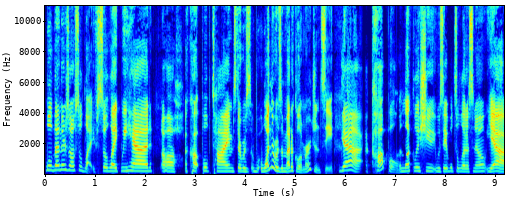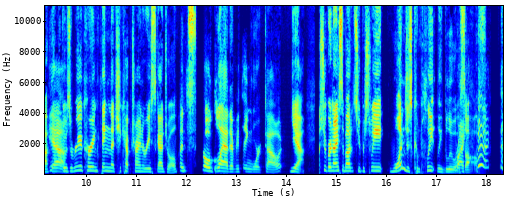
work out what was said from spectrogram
well, then there's also life. So, like, we had Oh a couple times, there was one, there was a medical emergency. yeah, a couple. And luckily, she was able to let us know. Yeah. Yeah. It was a reoccurring thing that she kept trying to reschedule. I'm so glad everything worked out. Yeah. Super nice about it, super sweet. One just completely blew us off.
